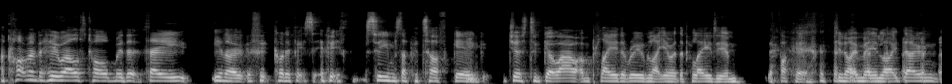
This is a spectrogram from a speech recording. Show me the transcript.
I can't remember who else told me that they, you know, if it God, if it's if it seems like a tough gig, just to go out and play the room like you're at the Palladium. Fuck it. Do you know what I mean? Like, don't.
